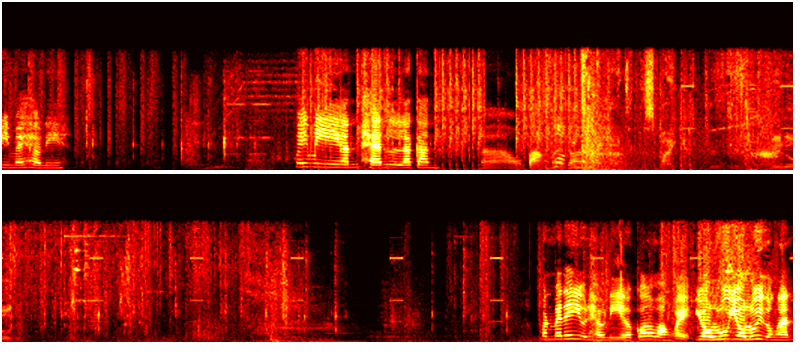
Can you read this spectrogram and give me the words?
มีไหมแถวนี้ ไม่มีงั้นแพนเลยละกัน อ่าเอาบังไว้ก่อน Planted the spike. Reloading. มันไม่ได้อยู่แถวนี้แล้วก็ระวังไว้โยรุโยรุอยู่ตรงนั้น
